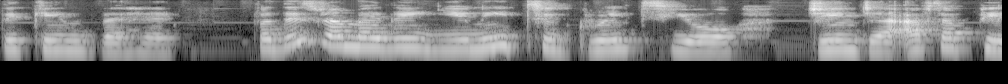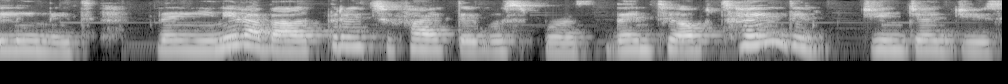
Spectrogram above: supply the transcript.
thicken the hair. For this remedy, you need to grate your ginger after peeling it. Then you need about 3 to 5 tablespoons. Then to obtain the ginger juice,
